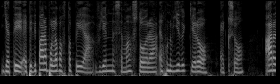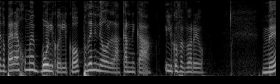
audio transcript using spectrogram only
γιατί, επειδή πάρα πολλά από αυτά τα οποία βγαίνουν σε εμάς τώρα έχουν βγει εδώ και καιρό έξω. Άρα εδώ πέρα έχουμε μπόλικο υλικό που δεν είναι όλα κανονικά υλικό Φεβρουαρίου. Ναι,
